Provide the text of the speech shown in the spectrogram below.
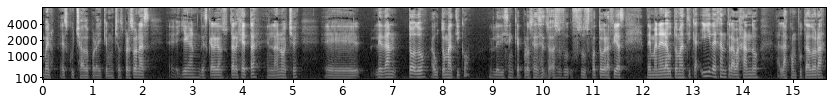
bueno, he escuchado por ahí que muchas personas eh, llegan, descargan su tarjeta en la noche, eh, le dan todo automático, le dicen que procese todas sus fotografías de manera automática y dejan trabajando la computadora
